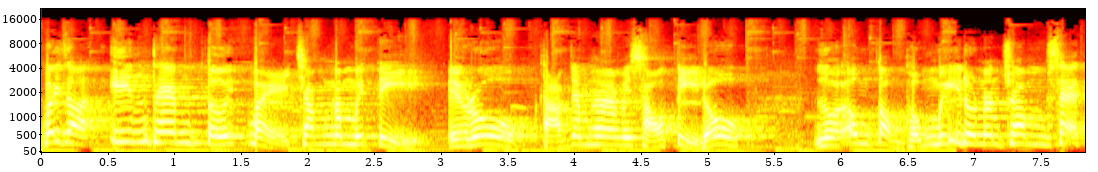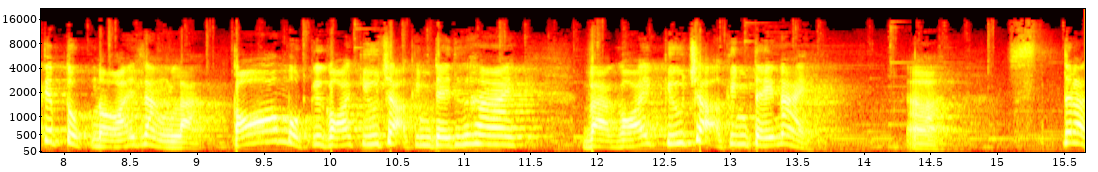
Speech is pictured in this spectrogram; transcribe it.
Bây giờ in thêm tới 750 tỷ euro 826 tỷ đô. Rồi ông tổng thống Mỹ Donald Trump sẽ tiếp tục nói rằng là có một cái gói cứu trợ kinh tế thứ hai. Và gói cứu trợ kinh tế này à, tức là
